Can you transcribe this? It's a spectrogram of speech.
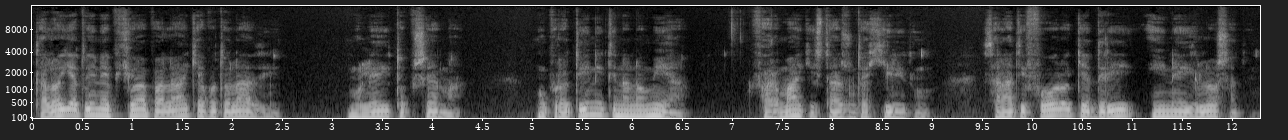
Τα λόγια του είναι πιο απαλά και από το λάδι. Μου λέει το ψέμα. Μου προτείνει την ανομία. Φαρμάκι στάζουν τα χείλη του. Θανατηφόρο και ντρί είναι η γλώσσα του.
